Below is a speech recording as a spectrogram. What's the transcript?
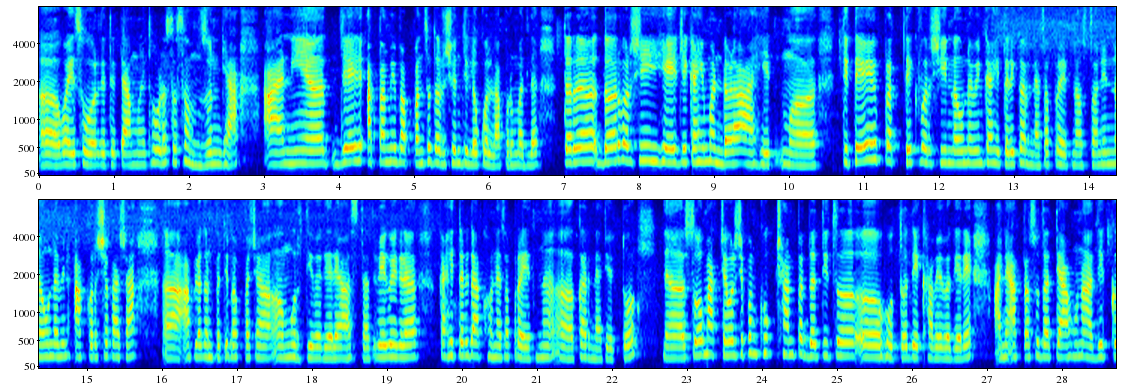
व्हॉइस ओव्हर देते. त्यामुळे थोडंसं समजून घ्या. आणि जे आता मी बाप्पांचं दर्शन दिलं कोल्हापूरमधलं तर दरवर्षी हे जे काही मंडळं आहेत म तिथे प्रत्येक वर्षी नवनवीन काहीतरी करण्याचा प्रयत्न असतो. आणि नवनवीन आकर्षक अशा आपल्या गणपती बाप्पाच्या मूर्ती वगैरे असतात. वेगवेगळ्या काहीतरी दाखवण्याचा प्रयत्न करण्यात येतो. सो मागच्या वर्षी पण खूप छान पद्धतीचं अ, होतं देखावे वगैरे. आणि आत्तासुद्धा त्याहून अधिक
